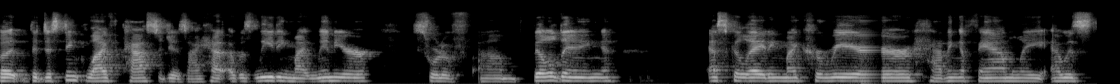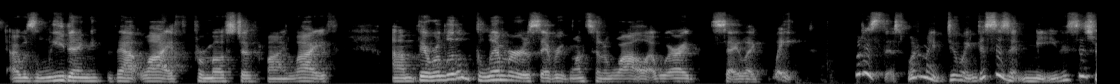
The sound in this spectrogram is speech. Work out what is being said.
but the distinct life passages I had, I was leading my linear sort of um, building, escalating my career, having a family. I was I was leading that life for most of my life. Um, there were little glimmers every once in a while where I'd say like, "Wait, what is this? What am I doing? This isn't me. This is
